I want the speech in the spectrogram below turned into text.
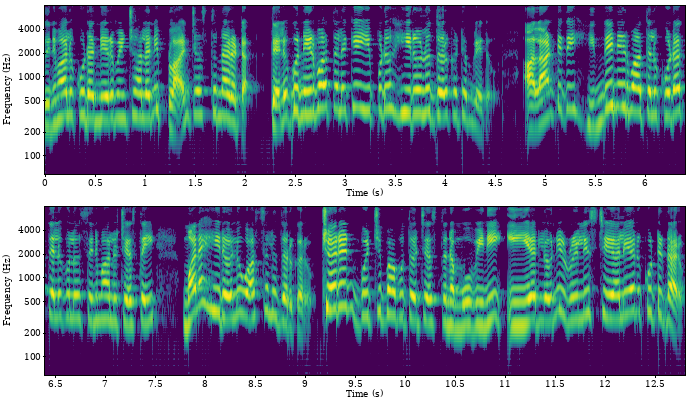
సినిమాలు కూడా నిర్మించాలని ప్లాన్ చేస్తున్నారట. తెలుగు నిర్మాతలకి ఇప్పుడు హీరోలు దొరకటం లేదు. అలాంటిది హిందీ నిర్మాతలు కూడా తెలుగులో సినిమాలు చేస్తే మన హీరోలు అస్సలు దొరకరు. చరణ్ బుచ్చిబాబుతో చేస్తున్న మూవీని ఈ ఇయర్లోనే రిలీజ్ చేయాలి అనుకుంటున్నారు.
